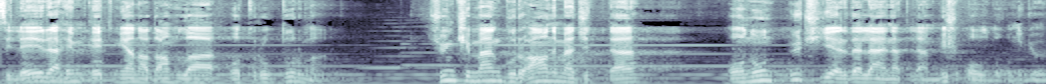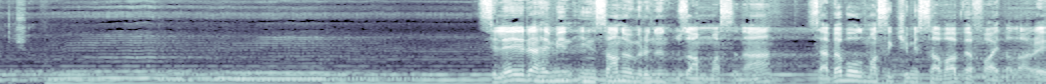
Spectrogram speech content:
siley rəhim etməyən adamla oturub durma. Çünki mən Qur'an-ı Məciddə onun üç yerdə lənətlənmiş olduğunu görmüşəm. Siley rəhimin insan ömrünün uzanmasına səbəb olması kimi savab və faydaları,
